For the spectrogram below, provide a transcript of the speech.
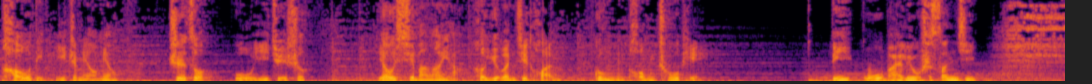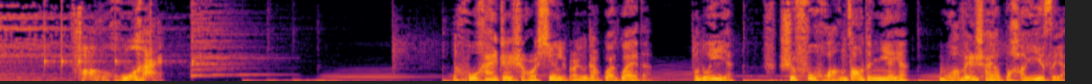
头顶一只喵喵，制作：五一剧社，由喜马拉雅和阅文集团共同出品。第五百六十三集，放胡亥。胡亥这时候心里边有点怪怪的，不对呀，是父皇造的孽呀，我为啥要不好意思呀？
